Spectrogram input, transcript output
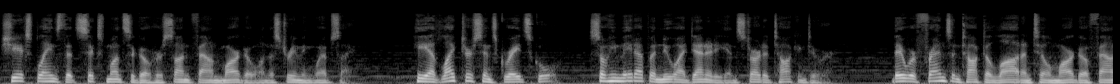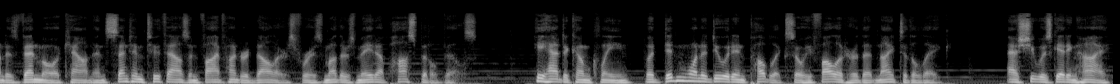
she explains that six months ago her son found Margot on the streaming website. He had liked her since grade school, so he made up a new identity and started talking to her. They were friends and talked a lot until Margot found his Venmo account and sent him $2,500 for his mother's made up hospital bills. He had to come clean, but didn't want to do it in public so he followed her that night to the lake. As she was getting high,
